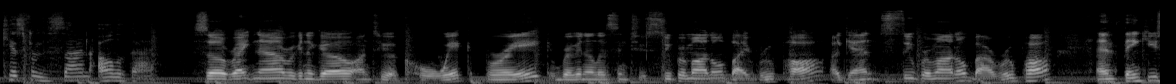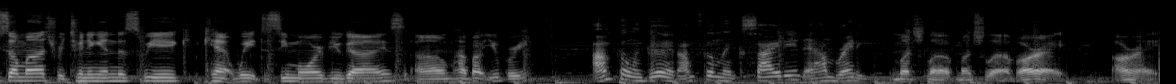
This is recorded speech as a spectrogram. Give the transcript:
kissed from the sun, all of that. So, right now, we're gonna go onto a quick break. We're gonna listen to Supermodel by RuPaul. Again, Supermodel by RuPaul. And thank you so much for tuning in this week. Can't wait to see more of you guys. Um, how about you, Bree? I'm feeling good. I'm feeling excited, and I'm ready. Much love, much love. All right, all right.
